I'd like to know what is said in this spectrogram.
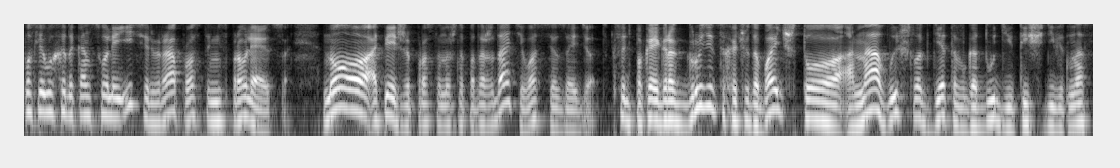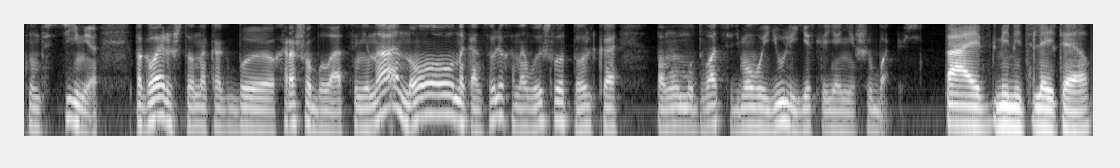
после выхода консоли, и сервера просто не справляются. Но, опять же, просто нужно подождать, и у вас все зайдет. Кстати, пока игра грузится, хочу добавить, что она вышла где-то в году 2019 в Стиме. Поговорю, что она как бы хорошо была оценена, но на консолях она вышла только, по-моему, 27 июля, если я не ошибаюсь. Five minutes later.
